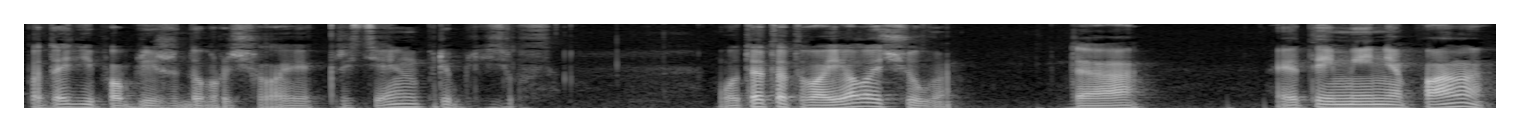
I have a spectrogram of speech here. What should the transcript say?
Подойди поближе, добрый человек». Крестьянин приблизился. «Вот это твоя лачуга?» «Да». «Это имение пана?»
